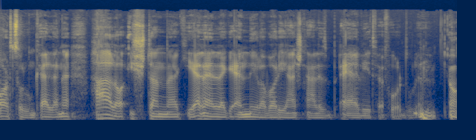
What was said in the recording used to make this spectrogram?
harcolunk ellene. Hála Istennek jelenleg ennél a variánsnál ez elvétve fordul elő. A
